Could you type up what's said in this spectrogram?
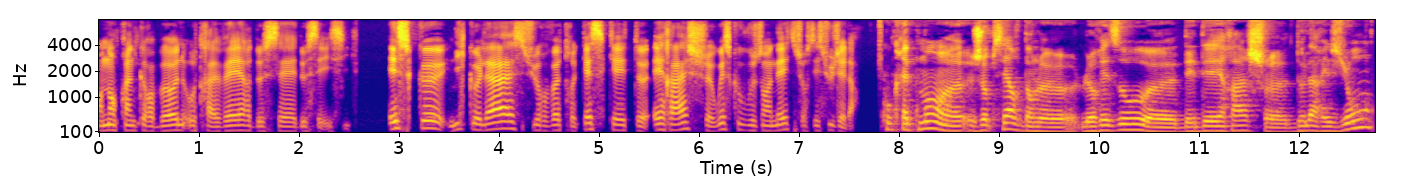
en empreinte carbone au travers de ces, de ces ici. Est-ce que, Nicolas, sur votre casquette RH, où est-ce que vous en êtes sur ces sujets-là? Concrètement, euh, j'observe dans le, réseau euh, des DRH de la région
